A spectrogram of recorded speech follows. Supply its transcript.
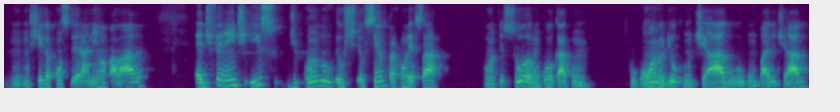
não, não chega a considerar nenhuma palavra. É diferente isso de quando eu, eu sento para conversar com uma pessoa, vamos colocar com o Ronald ou com o Tiago ou com o pai do Tiago,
